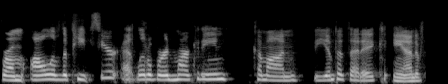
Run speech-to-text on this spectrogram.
From all of the peeps here at Little Bird Marketing, come on, be empathetic, and of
